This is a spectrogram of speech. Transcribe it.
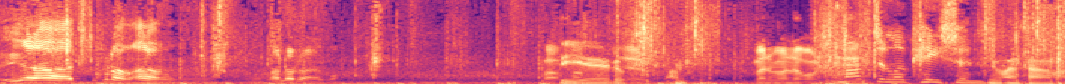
အေးအာခုနကအာငါတော့တယ်ကွာတည်ရလို့မန်မန်ကောင်ရှိ Marked a location. ဒီမှာသာပါ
